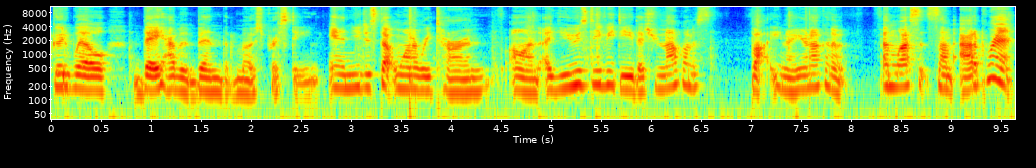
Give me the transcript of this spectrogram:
goodwill they haven't been the most pristine. And you just don't want to return on a used dvd that you're not going to buy you know you're not going to unless it's some out of print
